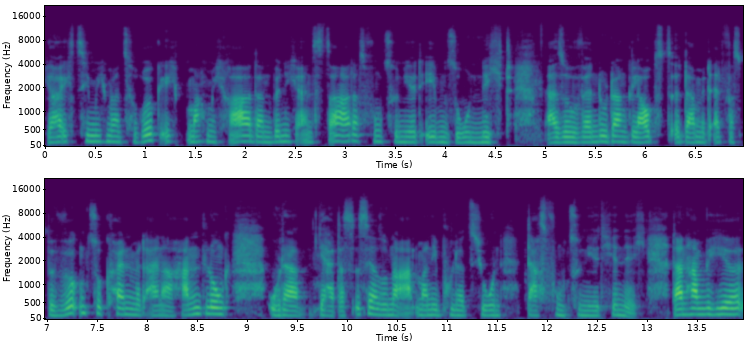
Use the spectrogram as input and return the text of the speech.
ja, ich ziehe mich mal mal zurück, ich mache mich rar, dann bin ich ein Star. Das funktioniert eben so nicht. Also wenn du dann glaubst, äh, damit etwas bewirken zu können mit einer Handlung oder ja, das ist ja so eine Art Manipulation, das funktioniert hier nicht. Dann haben wir hier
